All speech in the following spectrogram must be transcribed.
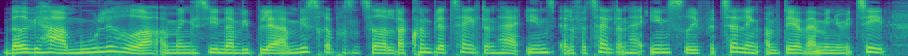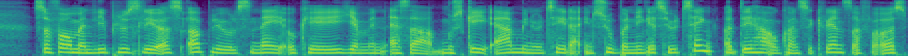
hvad vi har af muligheder, og man kan sige, når vi bliver misrepræsenteret, eller der kun bliver talt den her ens, eller fortalt den her ensidige fortælling om det at være minoritet, så får man lige pludselig også oplevelsen af, okay, jamen altså, måske er minoriteter en super negativ ting, og det har jo konsekvenser for os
